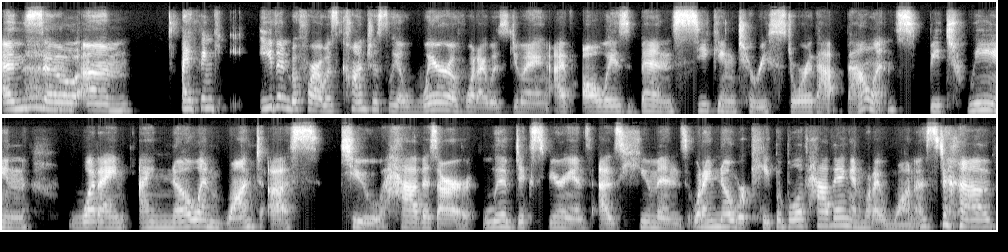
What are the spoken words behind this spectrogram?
and so um, i think even before i was consciously aware of what i was doing i've always been seeking to restore that balance between what i i know and want us to have as our lived experience as humans, what I know we're capable of having and what I want us to have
